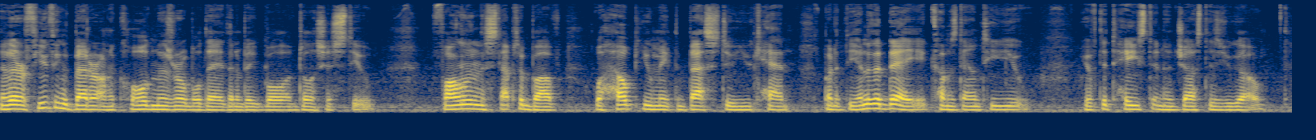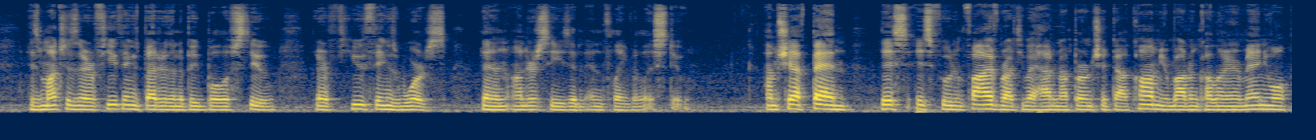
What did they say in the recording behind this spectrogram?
Now, there are few things better on a cold, miserable day than a big bowl of delicious stew. Following the steps above will help you make the best stew you can, but at the end of the day, it comes down to you. You have to taste and adjust as you go. As much as there are few things better than a big bowl of stew, there are few things worse than an underseasoned and flavorless stew. I'm Chef Ben. This is Food in Five, brought to you by HowToNotBurnShit.com, your modern culinary manual,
